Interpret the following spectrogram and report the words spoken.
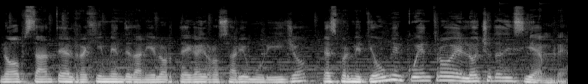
No obstante, el régimen de Daniel Ortega y Rosario Murillo les permitió un encuentro el 8 de diciembre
